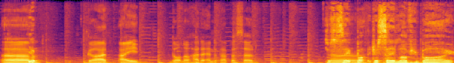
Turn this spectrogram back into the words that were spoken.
Um, Yep. God, I don't know how to end an episode. Just say bu- just say love you bye.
